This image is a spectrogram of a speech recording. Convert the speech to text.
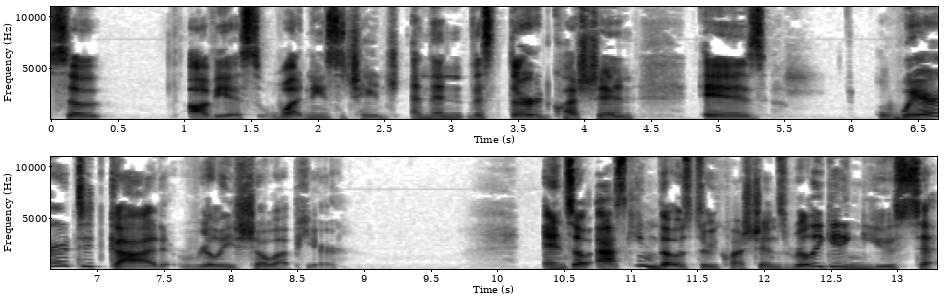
So obvious what needs to change. And then this third question is where did God really show up here? And so asking those three questions, really getting used to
